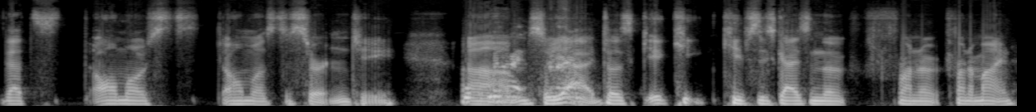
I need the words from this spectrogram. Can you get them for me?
that's almost almost a certainty. Um, so yeah, it does it keep, keeps these guys in the front of front of mind.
